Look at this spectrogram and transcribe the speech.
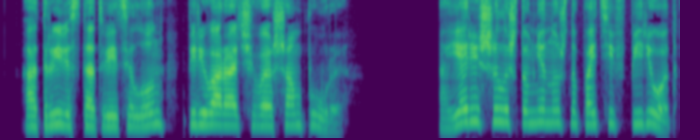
— отрывисто ответил он, переворачивая шампуры. А я решила, что мне нужно пойти вперед,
